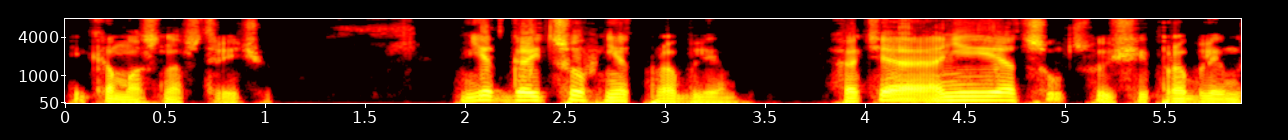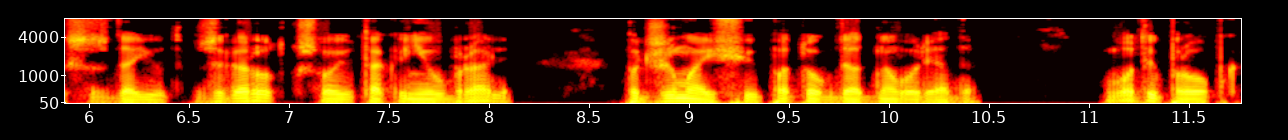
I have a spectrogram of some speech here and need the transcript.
И КамАЗ навстречу. Нет гайцов, нет проблем. Хотя они и отсутствующие проблемы создают. Загородку свою так и не убрали, поджимающую поток до одного ряда. Вот и пробка.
